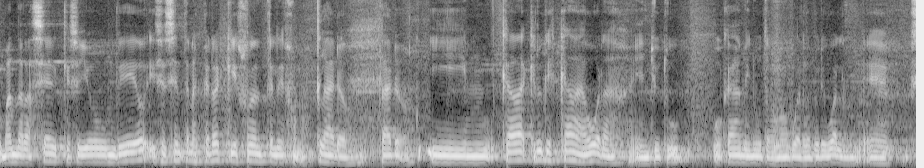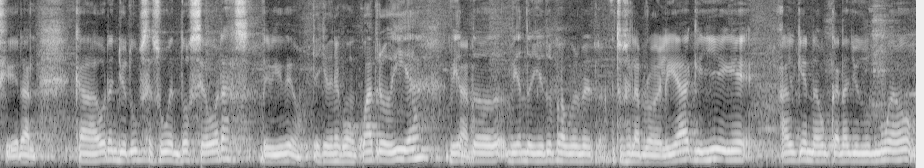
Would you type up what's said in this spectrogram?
o mandan a hacer, qué sé yo, un video y se sienten a esperar que suene el teléfono. Claro, claro. Y mm, cada, creo que es cada hora en YouTube, o cada minuto, no me acuerdo, pero igual, eh, sideral. Cada hora en YouTube se suben 12 horas de video. Hay que tener como cuatro días viendo, viendo YouTube para volver. Entonces la probabilidad que llegue alguien a un canal YouTube nuevo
